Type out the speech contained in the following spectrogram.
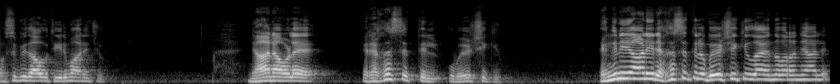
ഔസപിതാവ് തീരുമാനിച്ചു. ഞാൻ അവളെ രഹസ്യത്തിൽ ഉപേക്ഷിക്കും. എങ്ങനെയാണ് ഈ രഹസ്യത്തിൽ ഉപേക്ഷിക്കുക എന്ന് പറഞ്ഞാൽ?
